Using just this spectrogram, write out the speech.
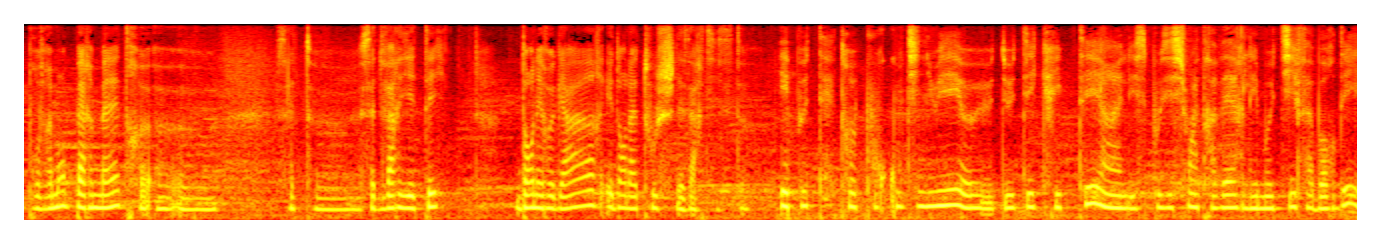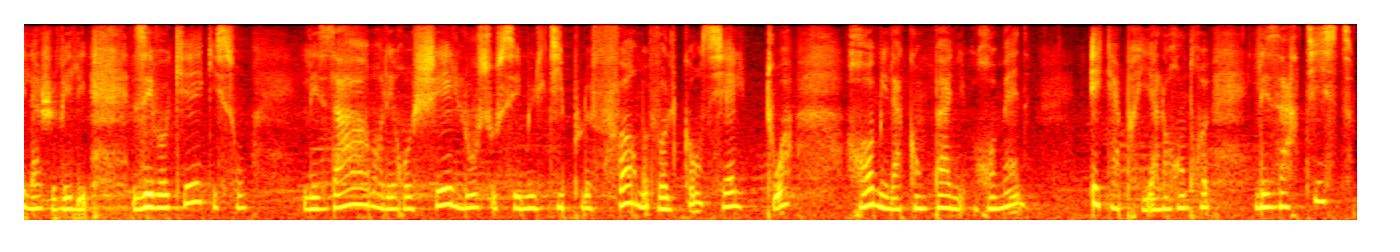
pour vraiment permettre euh, euh, cette, cette variété dans les regards et dans la touche des artistes. Et peut-être pour continuer de décrypter hein, l'exposition à travers les motifs abordés, et là je vais les évoquer, qui sont les arbres, les rochers, l'eau sous ses multiples formes, volcans, ciel, toit, Rome et la campagne romaine et Capri. Alors entre les artistes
